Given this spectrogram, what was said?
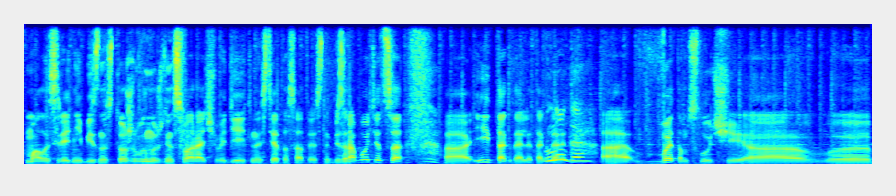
Малый средний бизнес тоже вынужден сворачивать деятельность. Это, соответственно, безработица э, и так далее. Так Ну далее. да. А, В этом случае э,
